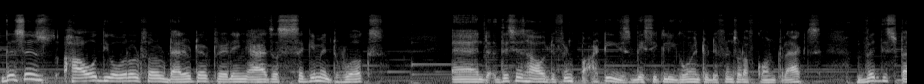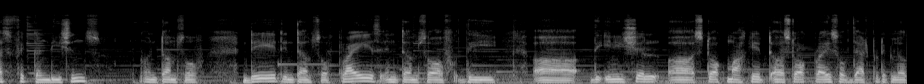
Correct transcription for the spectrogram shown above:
this is how the overall sort of derivative trading as a segment works. And this is how different parties basically go into different sort of contracts with the specific conditions in terms of date in terms of price in terms of the uh, the initial uh, stock market uh, stock price of that particular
